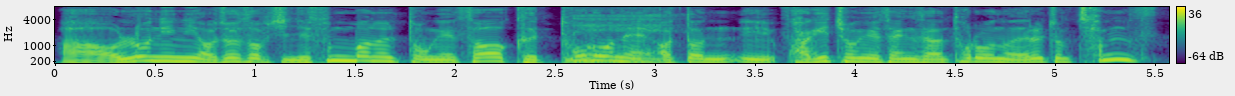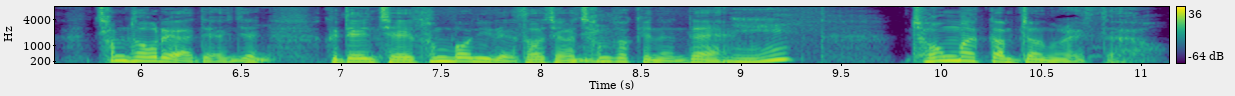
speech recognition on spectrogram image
아 언론인이 어쩔 수 없이 이제 순번을 통해서 그 토론회 네. 어떤 이 과기총에서 행사한 토론회를 좀 참 참석을 해야 돼요. 이제 그때는 제 순번이 돼서 제가 참석했는데 음. 네. 정말 깜짝 놀랐어요.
